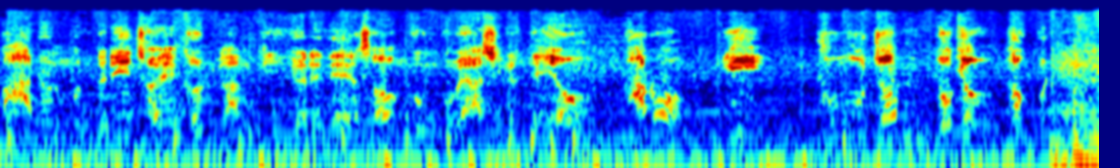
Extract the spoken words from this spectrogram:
많은 분들이 저의 건강 비결에 대해서 궁금해 하시는데요. 바로 이 부전 녹용 덕분입니다.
